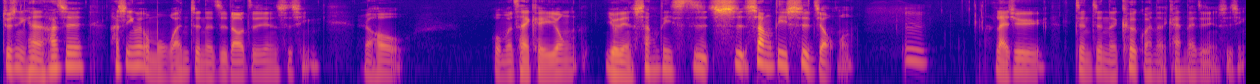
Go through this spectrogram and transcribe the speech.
就是你看，他是他是因为我们完整的知道这件事情，然后我们才可以用有点上帝视视上帝视角嘛，嗯，来去真正的客观的看待这件事情。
